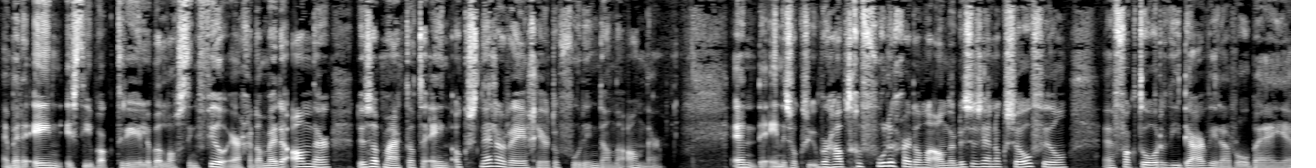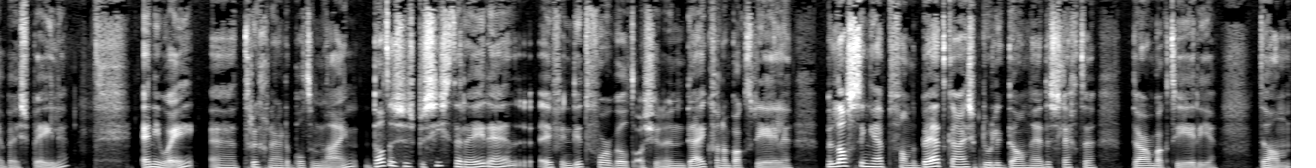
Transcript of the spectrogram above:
En bij de een is die bacteriële belasting veel erger dan bij de ander, dus dat maakt dat de een ook sneller reageert op voeding dan de ander. En de een is ook überhaupt gevoeliger dan de ander. Dus er zijn ook zoveel uh, factoren die daar weer een rol bij, uh, bij spelen. Anyway, uh, terug naar de bottom line. Dat is dus precies de reden. Hè? Even in dit voorbeeld, als je een dijk van een bacteriële belasting hebt, van de bad guys bedoel ik dan, hè, de slechte darmbacteriën, dan,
